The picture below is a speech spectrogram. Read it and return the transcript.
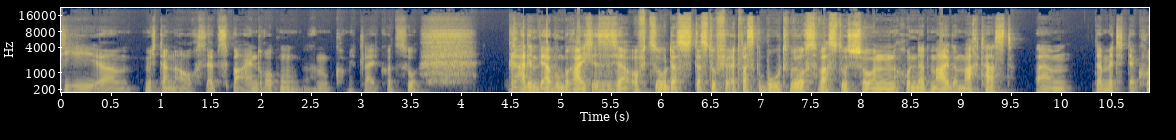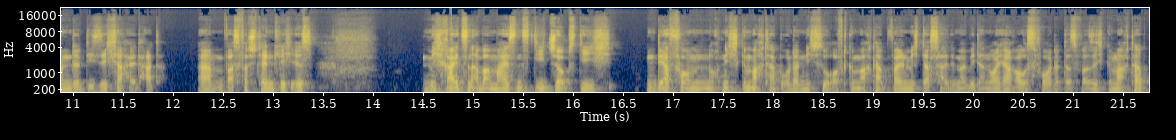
die ähm, mich dann auch selbst beeindrucken, ähm, komme ich gleich kurz zu. Gerade im Werbungsbereich ist es ja oft so, dass, dass du für etwas gebucht wirst, was du schon hundertmal gemacht hast. Ähm, damit der Kunde die Sicherheit hat, ähm, was verständlich ist. Mich reizen aber meistens die Jobs, die ich in der Form noch nicht gemacht habe oder nicht so oft gemacht habe, weil mich das halt immer wieder neu herausfordert. Das, was ich gemacht habe,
